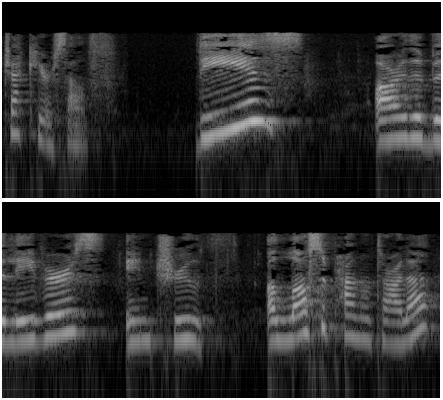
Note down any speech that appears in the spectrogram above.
Check yourself. These are the believers in truth. Allah subhanahu wa ta'ala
